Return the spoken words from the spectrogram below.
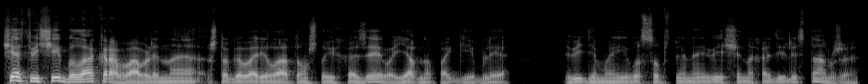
Часть вещей была окровавленная, что говорило о том, что их хозяева явно погибли. Видимо, его собственные вещи находились там же.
